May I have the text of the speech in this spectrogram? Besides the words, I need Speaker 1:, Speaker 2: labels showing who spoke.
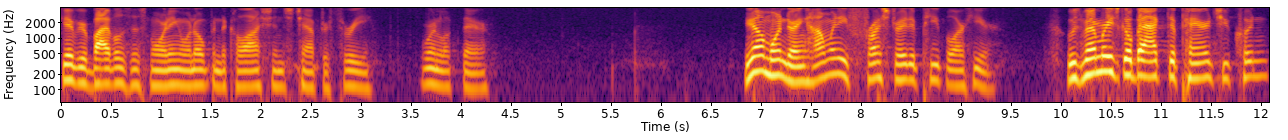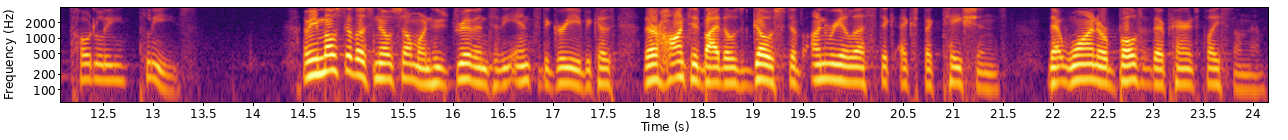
Speaker 1: If you have your Bibles this morning, I want to open to Colossians chapter 3. We're going to look there. You know, I'm wondering how many frustrated people are here whose memories go back to parents you couldn't totally please. I mean, most of us know someone who's driven to the nth degree because they're haunted by those ghosts of unrealistic expectations that one or both of their parents placed on them.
